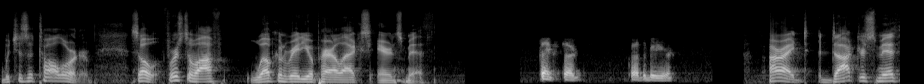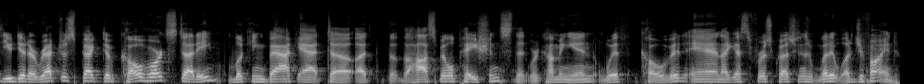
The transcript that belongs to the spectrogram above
which is a tall order. So, first of all, welcome Radio Parallax, Aaron Smith. Thanks, Doug. Glad to be here. All right, Dr. Smith, you did a retrospective cohort study looking back at, uh, at the, the, hospital patients that were coming in with COVID. And I guess the first question is what did, what did you find?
